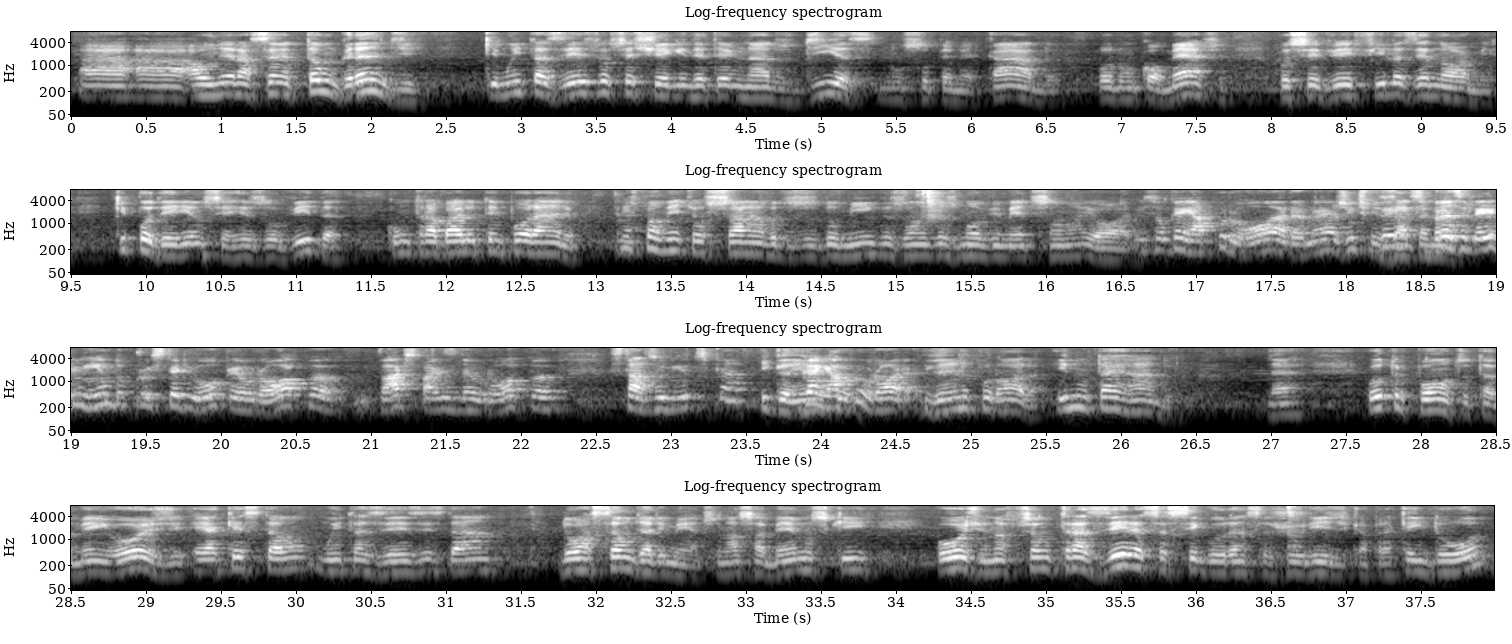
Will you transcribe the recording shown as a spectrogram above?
a, a, a oneração é tão grande que muitas vezes você chega em determinados dias num supermercado ou num comércio, você vê filas enormes que poderiam ser resolvidas com um trabalho temporário, principalmente aos sábados, os domingos, onde os movimentos são maiores. Então ganhar por hora, né? A gente vê esse brasileiro indo para o exterior, para a Europa, vários países da Europa, Estados Unidos para ganhar por, por, hora. E ganhando por hora. E não está errado. Né? Outro ponto também hoje é a questão, muitas vezes, da doação de alimentos. Nós sabemos que hoje nós precisamos trazer essa segurança jurídica para quem doa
